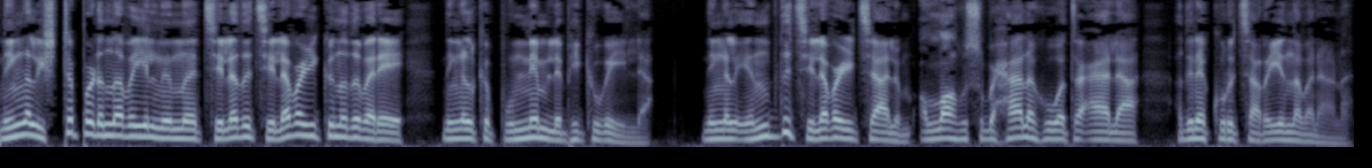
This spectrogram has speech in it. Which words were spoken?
നിങ്ങൾ ഇഷ്ടപ്പെടുന്നവയിൽ നിന്ന് ചിലത് ചിലവഴിക്കുന്നതുവരെ നിങ്ങൾക്ക് പുണ്യം ലഭിക്കുകയില്ല. നിങ്ങൾ എന്ത് ചിലവഴിച്ചാലും അള്ളാഹു സുബഹാനഹുവറ്റ ആല അതിനെക്കുറിച്ചറിയുന്നവനാണ്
